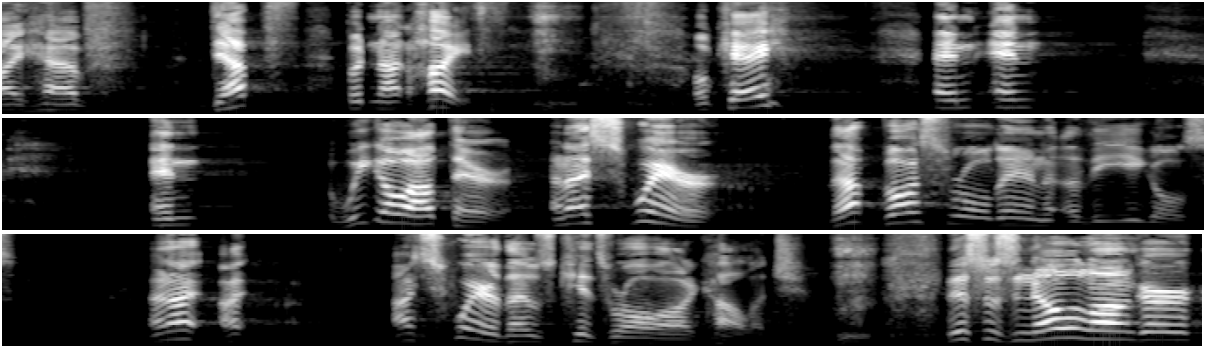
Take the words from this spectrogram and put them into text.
I have depth, but not height. okay? And, and, and we go out there, and I swear, that bus rolled in of the Eagles. And I, I, I swear those kids were all out of college. this was no longer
